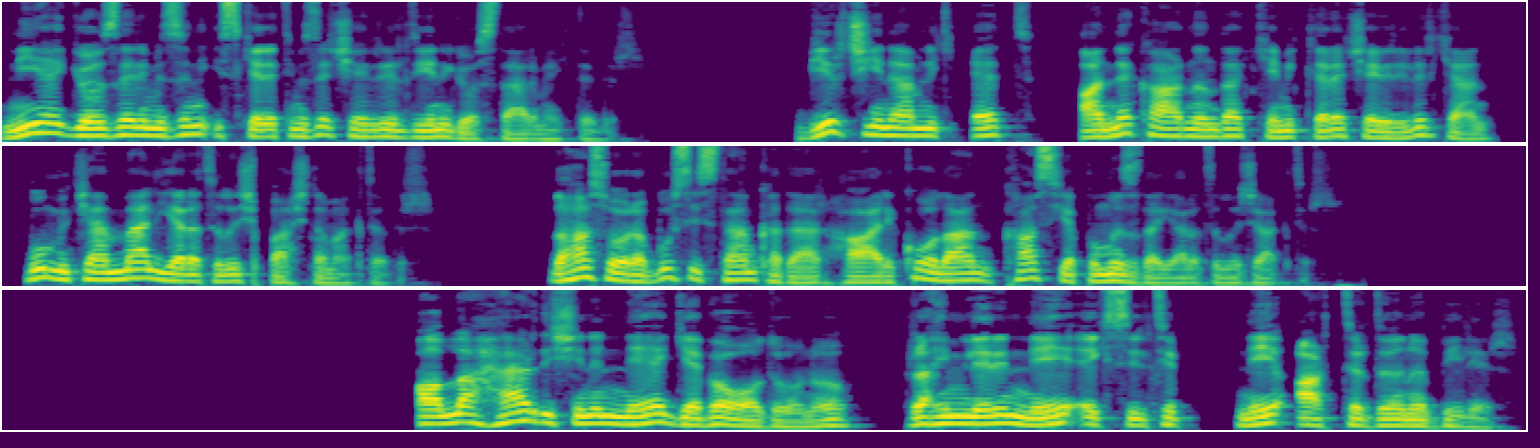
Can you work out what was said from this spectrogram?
niye gözlerimizin iskeletimize çevrildiğini göstermektedir. Bir çiğnemlik et anne karnında kemiklere çevrilirken bu mükemmel yaratılış başlamaktadır. Daha sonra bu sistem kadar harika olan kas yapımız da yaratılacaktır. Allah her dişinin neye gebe olduğunu, rahimlerin neyi eksiltip neyi arttırdığını bilir.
